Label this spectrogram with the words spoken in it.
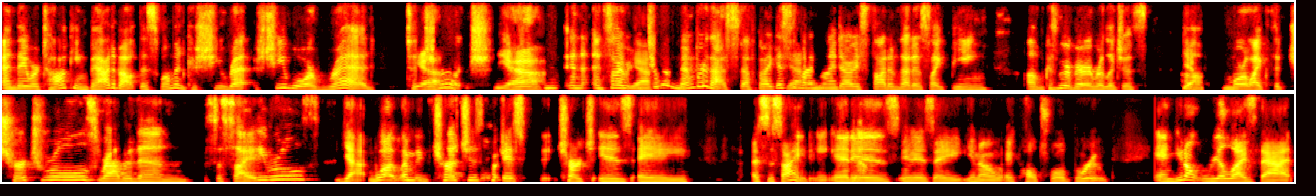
and they were talking bad about this woman because she read she wore red to yeah. church. Yeah. And, and, and so I yeah. do remember that stuff, but I guess yeah. in my mind I always thought of that as like being um because we were very religious. Yeah. Um, more like the church rules rather than society rules. Yeah. Well, I mean, church is, is church is a a society. It is it is a you know a cultural group, and you don't realize that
